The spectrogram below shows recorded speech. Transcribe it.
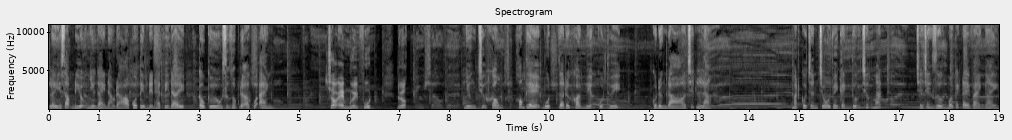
Lấy giọng điệu như ngày nào đó cô tìm đến Happy Day, cầu cứu sự giúp đỡ của anh. Cho em 10 phút. Được. Nhưng chữ không không thể buột ra được khỏi miệng của Thụy. Cô đứng đó chết lặng. Mắt cô chân chối vì cảnh tượng trước mắt. Trên chiếc giường mới cách đây vài ngày,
